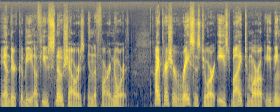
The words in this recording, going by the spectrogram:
and there could be a few snow showers in the far north. High pressure races to our east by tomorrow evening.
